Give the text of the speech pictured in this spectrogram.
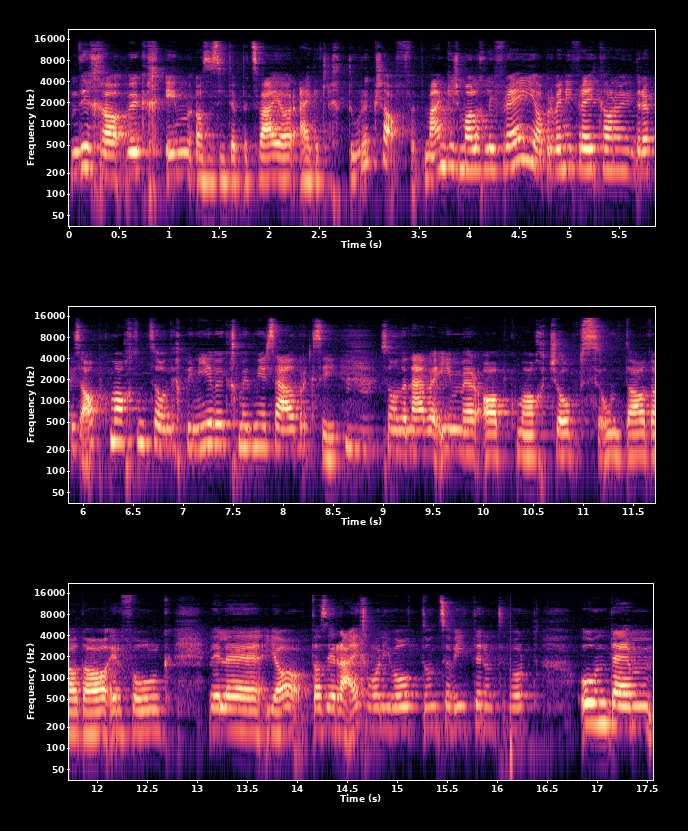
Und ich habe wirklich immer, also seit etwa zwei Jahren eigentlich durchgearbeitet. Manchmal mal ein bisschen frei, aber wenn ich frei hatte, habe ich wieder etwas abgemacht und so. Und ich bin nie wirklich mit mir selber gewesen, mhm. sondern eben immer abgemacht, Jobs und da, da, da, Erfolg, weil, ja, das erreichen, was ich wollte und so weiter und so fort. Und ähm,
